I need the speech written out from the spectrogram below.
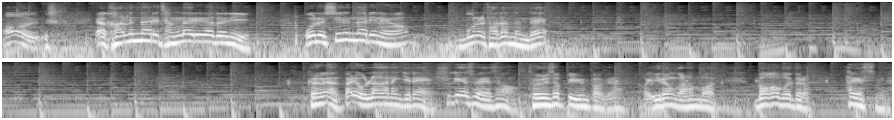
어, 야 가는 날이 장날이라더니 오늘 쉬는 날이네요. 문을 닫았는데. 그러면 빨리 올라가는 길에 휴게소에서 돌솥 비빔밥이랑 뭐 이런 걸 한번 먹어보도록 하겠습니다.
